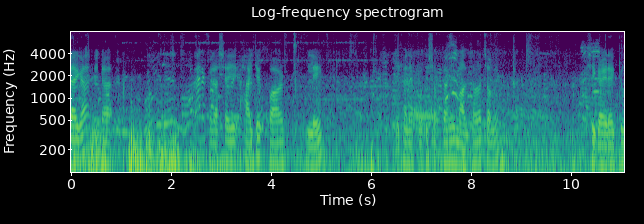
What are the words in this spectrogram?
জায়গা, এটা রাজশাহী হাইটেক পার্ক লেক। এখানে প্রতি সপ্তাহে মাছ ধরা চলে। শিকারীরা একটু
